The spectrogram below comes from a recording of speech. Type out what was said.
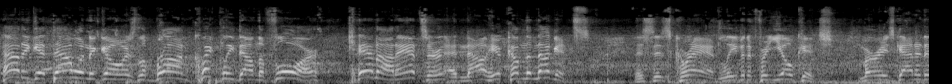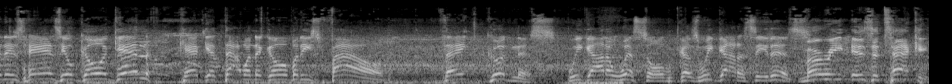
how to get that one to go as LeBron quickly down the floor cannot answer, and now here come the Nuggets. This is Grant leaving it for Jokic. Murray's got it in his hands. He'll go again. Can't get that one to go, but he's fouled. Thank goodness we got a whistle because we got to see this. Murray is attacking.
